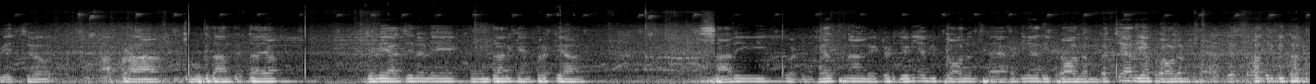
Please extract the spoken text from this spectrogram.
ਵਿੱਚ ਆਪਣਾ ਯੋਗਦਾਨ ਦਿੱਤਾ ਆ। ਜਿਵੇਂ ਅੱਜ ਇਹਨਾਂ ਨੇ ਖੂਨਦਾਨ ਕੈਂਪ ਰੱਖਿਆ, ਸਾਰੀ ਤੁਹਾਡੀ ਹੈਲਥ ਨਾਲ ਰਿਲੇਟਡ ਜਿਹੜੀਆਂ ਵੀ ਪ੍ਰੋਬਲਮਸ ਹੈ, ਹੱਡੀਆਂ ਦੀ ਪ੍ਰੋਬਲਮ ਬੱਚਿਆਂ ਦੀਆਂ ਪ੍ਰੋਬਲਮਸ ਹੈ, ਜਿਸ ਤਰ੍ਹਾਂ ਦੀ ਵੀ ਤੁਹਾਨੂੰ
